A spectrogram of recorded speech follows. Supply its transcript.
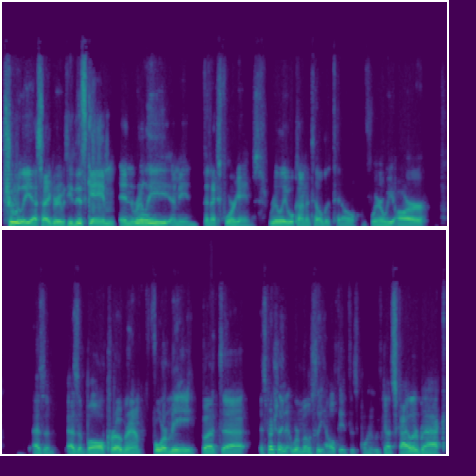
truly, yes, I agree with you. This game, and really, I mean, the next four games really will kind of tell the tale of where we are as a as a ball program for me. But uh, especially we're mostly healthy at this point. We've got Skylar back.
